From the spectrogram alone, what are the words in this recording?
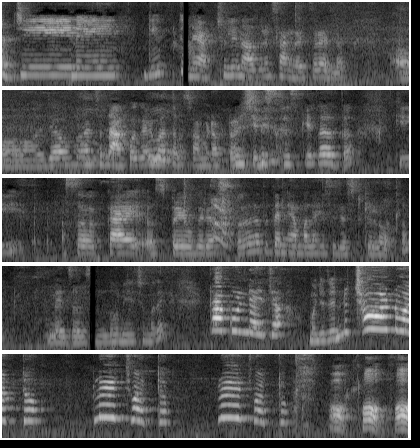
आजीने गिफ्ट आणि ॲक्च्युली ना अजून सांगायचं राहिलं. जेव्हा मुलांचं नाक वगैरे होतं ना आम्ही डॉक्टरांशी डिस्कस केलं होतं की असं काय स्प्रे वगैरे असतं तर त्यांनी आम्हाला हे सजेस्ट केलं होतं. लेझर दोन्ही याच्यामध्ये टाकून द्यायच्या. म्हणजे त्यांना छान वाटतं. प्लेच वाटतं. प्लेच वाटतं. हो हो हो.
